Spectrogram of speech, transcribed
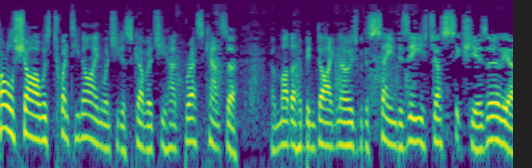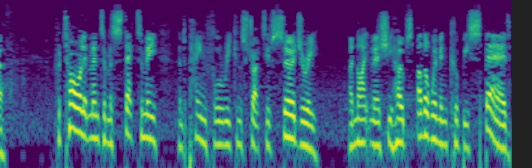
Toril Shah was 29 when she discovered she had breast cancer. Her mother had been diagnosed with the same disease just six years earlier. For Toril, it meant a mastectomy and painful reconstructive surgery, a nightmare she hopes other women could be spared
